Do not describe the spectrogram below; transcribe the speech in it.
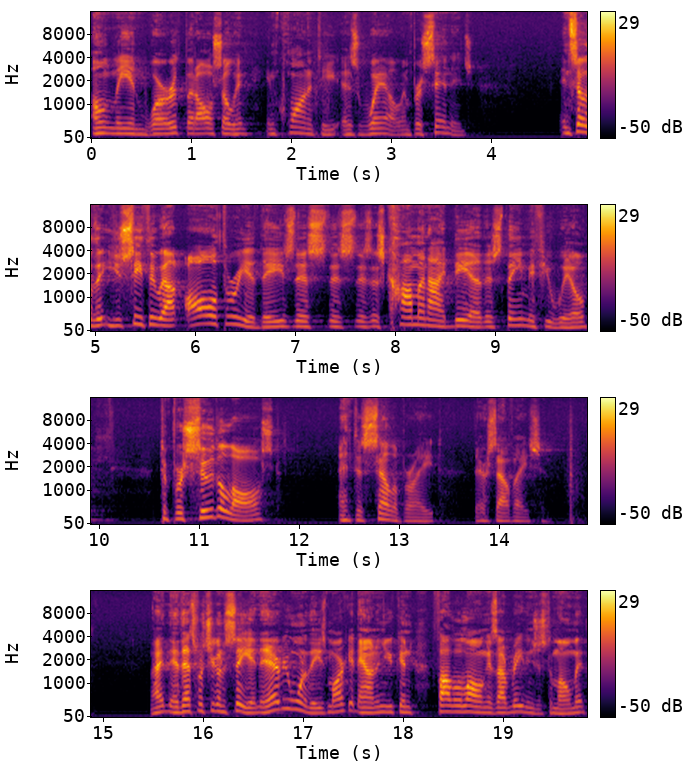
only in worth, but also in, in quantity as well, in percentage. And so that you see throughout all three of these this, this, this, this common idea, this theme, if you will, to pursue the lost and to celebrate their salvation. Right? That's what you're going to see. And in every one of these, mark it down, and you can follow along as I read in just a moment.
